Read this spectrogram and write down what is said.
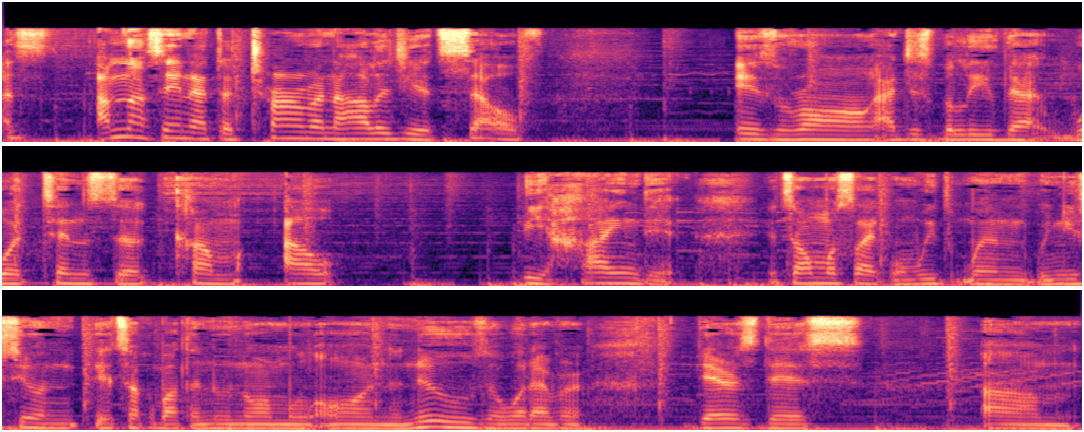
I, I'm not saying that the terminology itself is wrong. I just believe that what tends to come out behind it, it's almost like when we when when you see when they talk about the new normal on the news or whatever, there's this um,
